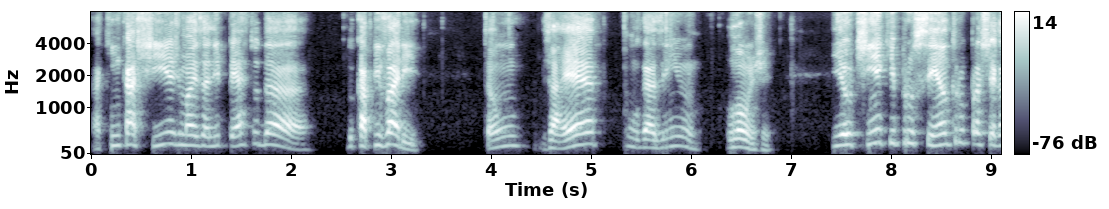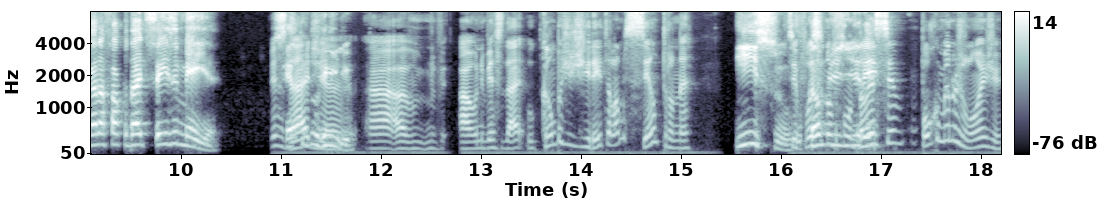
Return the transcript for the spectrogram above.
aqui em Caxias, mas ali perto da, do Capivari. Então, já é um lugarzinho longe. E eu tinha que ir para o centro para chegar na faculdade seis e meia. Verdade, centro do Rio. A, a, a universidade, o campus de direito é lá no centro, né? Isso. Se fosse no fundão, direito... ia ser um pouco menos longe.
